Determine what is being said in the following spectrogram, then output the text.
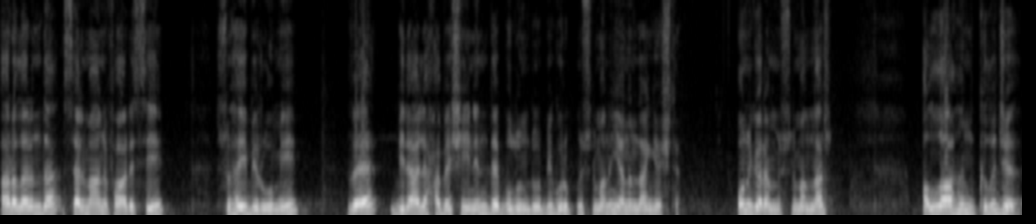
aralarında Selman-ı Farisi, Süheyb-i Rumi ve Bilal-i Habeşi'nin de bulunduğu bir grup Müslümanın yanından geçti. Onu gören Müslümanlar Allah'ın kılıcı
